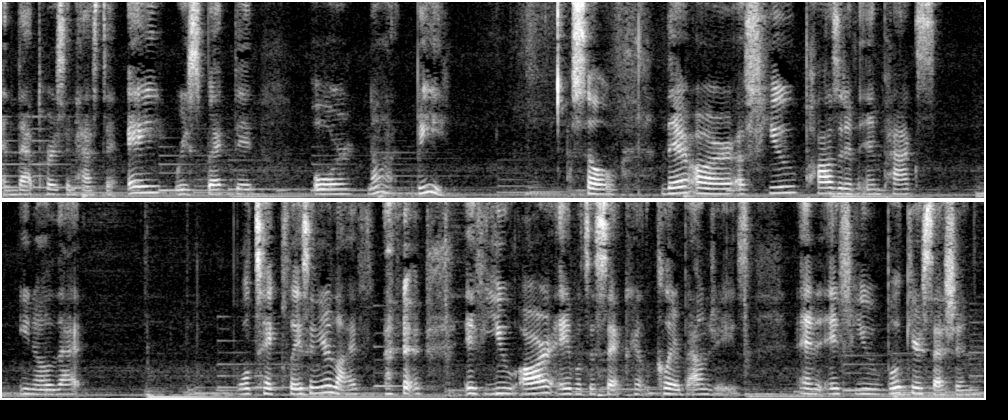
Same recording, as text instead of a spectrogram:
and that person has to A, respect it, or not, B. So, there are a few positive impacts, you know, that will take place in your life if you are able to set clear boundaries. And if you book your session,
